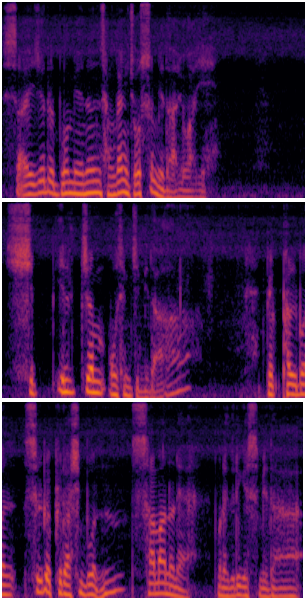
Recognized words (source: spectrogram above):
사이즈를 보면은 상당히 좋습니다. 이 아이. 11.5cm입니다. 108번 슬백 필요하신 분 4만원에 보내드리겠습니다.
